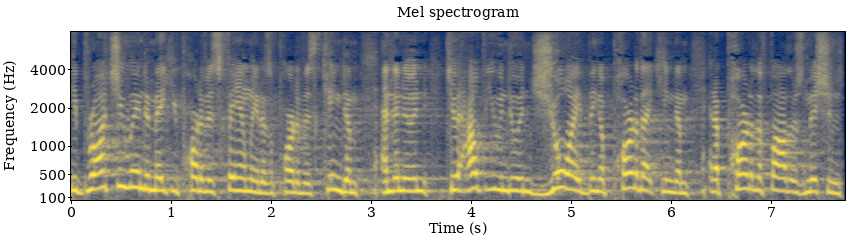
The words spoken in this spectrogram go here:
He brought you in to make you part of his family and as a part of his kingdom, and then to help you and to enjoy being a part of that kingdom and a part of the Father's mission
